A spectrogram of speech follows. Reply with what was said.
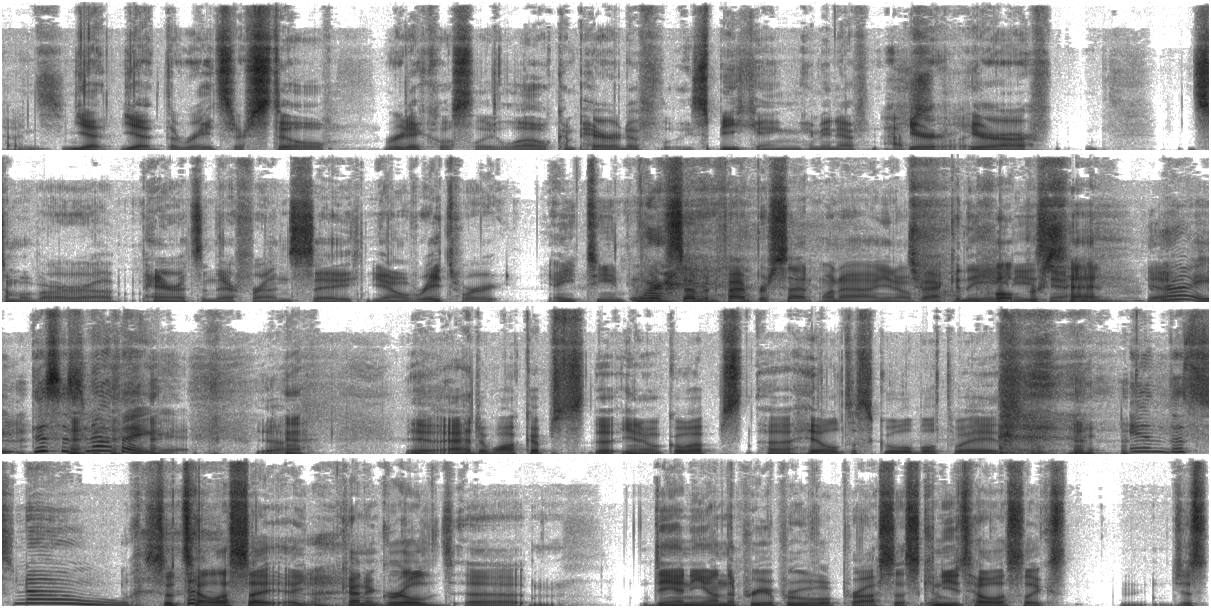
That's Yet yet the rates are still ridiculously low comparatively speaking. I mean, if here Absolutely. here are some of our uh, parents and their friends say, you know, rates were eighteen point seven five percent when I, you know, back in the twelve eighties. Yeah. percent. Yeah. Right. This is nothing Yeah. Yeah, I had to walk up, uh, you know, go up a hill to school both ways. in the snow. so tell us, I, I kind of grilled um, Danni on the pre-approval process. Can you tell us, like, s-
